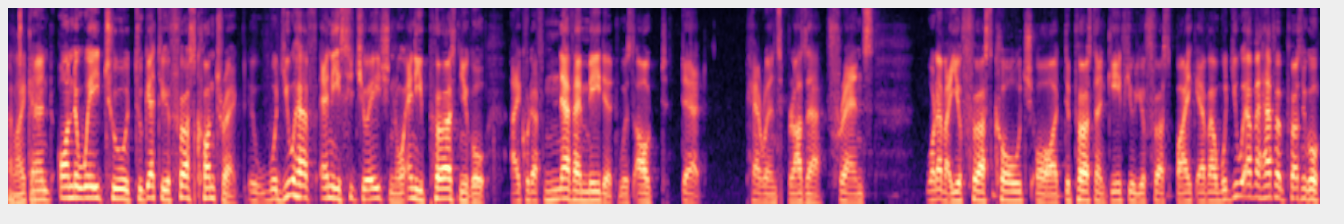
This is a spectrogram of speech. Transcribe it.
I like it. And on the way to to get to your first contract, would you have any situation or any person you go, I could have never made it without dad, parents, brother, friends, whatever, your first coach or the person that gave you your first bike ever? Would you ever have a person go,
